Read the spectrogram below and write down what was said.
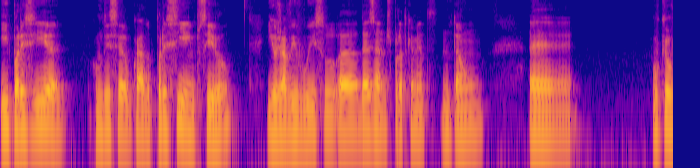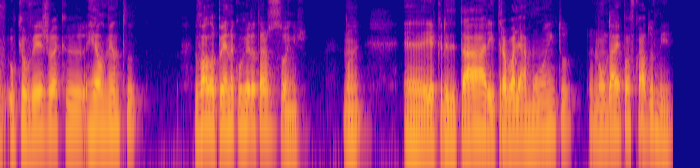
e parecia, como disse há um bocado, parecia impossível e eu já vivo isso há 10 anos praticamente. Então, eh, o que eu, o que eu vejo é que realmente vale a pena correr atrás dos sonhos, não é? Eh, e acreditar e trabalhar muito, não dá é para ficar a dormir.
